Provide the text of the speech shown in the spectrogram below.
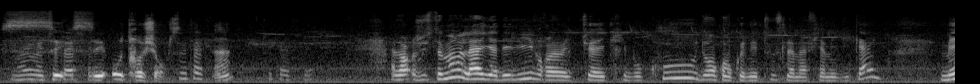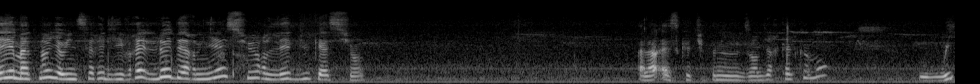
C'est autre chose. Tout à fait. Hein? Tout à fait. Alors justement, là, il y a des livres, euh, tu as écrit beaucoup, donc on connaît tous la mafia médicale. Mais maintenant, il y a une série de livrets, le dernier sur l'éducation. Alors, est-ce que tu peux nous en dire quelques mots? Oui.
